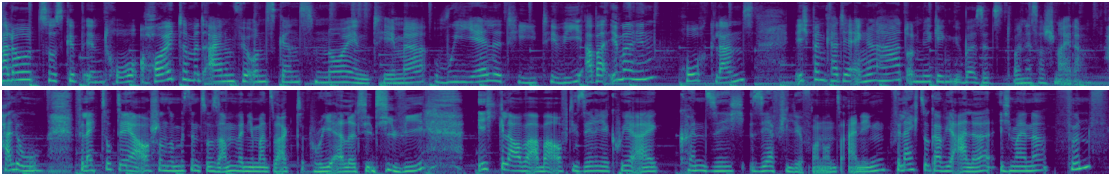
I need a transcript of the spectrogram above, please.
Hallo zu Skip Intro. Heute mit einem für uns ganz neuen Thema, Reality TV, aber immerhin Hochglanz. Ich bin Katja Engelhardt und mir gegenüber sitzt Vanessa Schneider. Hallo. Vielleicht zuckt ihr ja auch schon so ein bisschen zusammen, wenn jemand sagt Reality TV. Ich glaube aber auf die Serie Queer Eye können sich sehr viele von uns einigen. Vielleicht sogar wir alle. Ich meine, fünf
